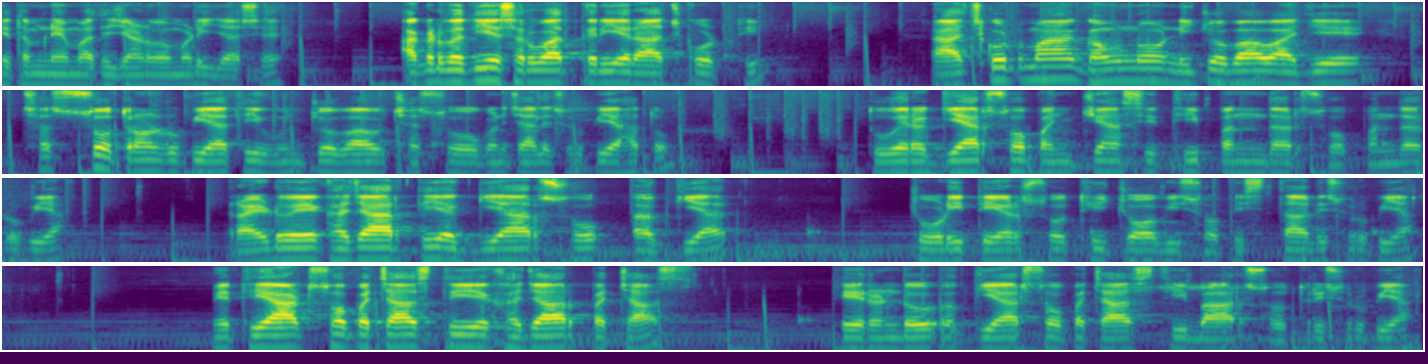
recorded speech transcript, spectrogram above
એ તમને એમાંથી જાણવા મળી જશે. આગળ વધીએ, શરૂઆત કરીએ રાજકોટથી. રાજકોટમાં ઘઉંનો નીચો ભાવ આજે છસો ત્રણ રૂપિયાથી ઊંચો ભાવ છસો ઓગણચાલીસ રૂપિયા હતો. તુવેર અગિયારસો પંચ્યાસીથી પંદરસો પંદર રૂપિયા રાયડો એક હજારથી અગિયારસો અગિયાર ચોળી તેરસોથી ચોવીસો પિસ્તાલીસ રૂપિયા મેથી આઠસો પચાસથી એક હજાર પચાસ એરંડો અગિયારસો પચાસથી બારસો ત્રીસ રૂપિયા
